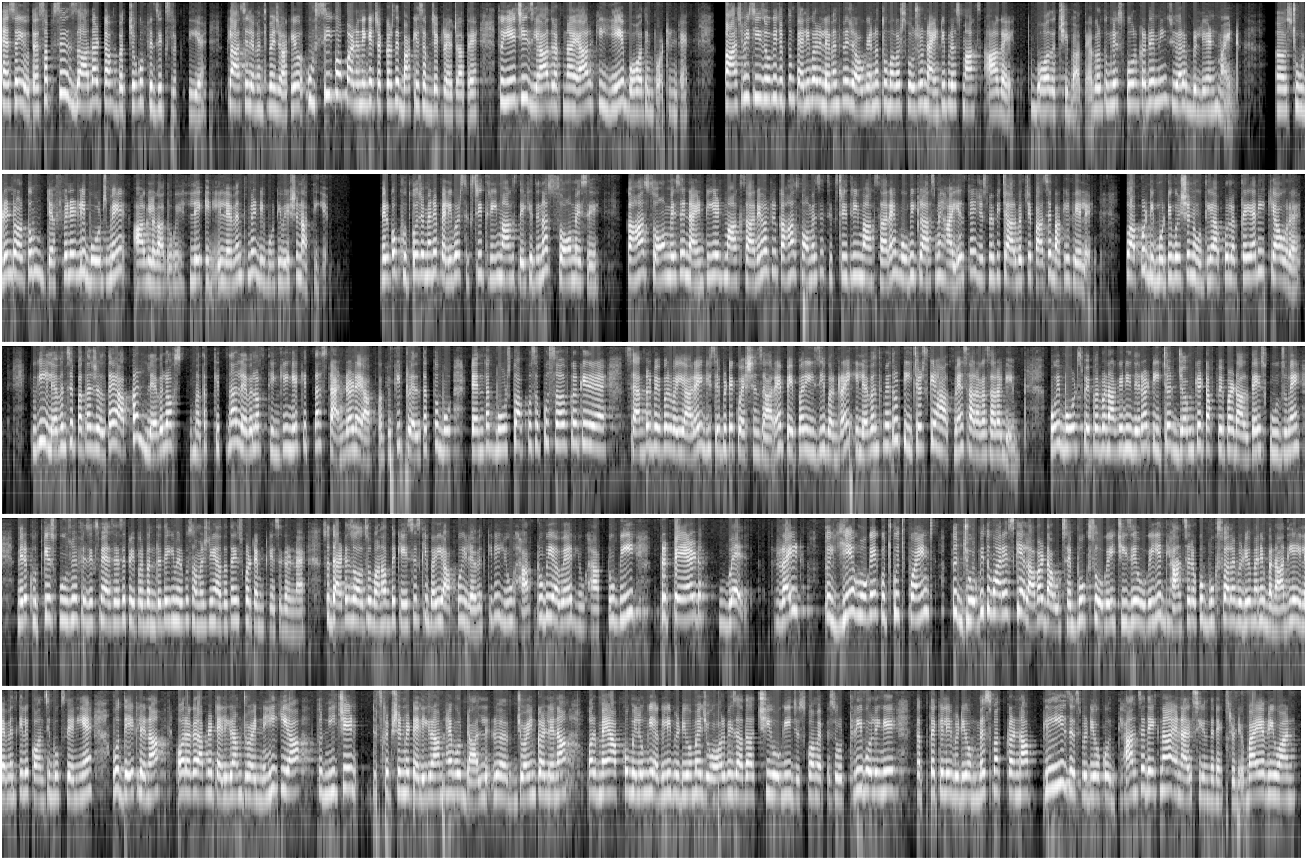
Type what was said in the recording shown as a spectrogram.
ऐसा ही होता है। सबसे ज़्यादा टफ बच्चों को फिजिक्स लगती है क्लास इलेवेंथ में जाके और उसी को पढ़ने के चक्कर से बाकी सब्जेक्ट रह जाते हैं। तो ये चीज़ याद रखना यार कि ये बहुत इंपॉर्टेंट है। पांचवी चीज़ होगी, जब तुम पहली बार इलेवंथ में जाओगे ना, तुम अगर सोचो 90 प्लस मार्क्स आ गए तो बहुत अच्छी बात है। अगर तुमने स्कोर कर दिया means you are a brilliant mind student और तुम डेफिनेटली बोर्ड्स में आग लगा दोगे, लेकिन इलेवंथ में डिमोटिवेशन आती है। मेरे को खुद को जब मैंने पहली बार 63 मार्क्स देखे थे ना 100 में से कहाँ सौ में से 98 मार्क्स आ रहे हैं और फिर कहाँ सौ में से 63 मार्क्स आ रहे हैं, वो भी क्लास में हाईएस्ट है, जिसमें भी चार बच्चे पास है, बाकी फेल है। तो आपको डिमोटिवेशन होती है, आपको लगता है, यार, ये क्या हो रहा है? क्योंकि इलेवन से पता चलता है आपका लेवल ऑफ़ मतलब कितना लेवल ऑफ़ थिंकिंग है, कितना स्टैंडर्ड है आपका, क्योंकि ट्वेल्थ तक तो टेंथ तक बोर्ड तो आपको सब कुछ सर्व करके दे रहा है। सैंपल पेपर वही आ रहे हैं, घिसे पिटे क्वेश्चन आ रहे हैं पेपर ईजी बन रहा है। इलेवंथ में तो टीचर्स के हाथ में है सारा का सारा गेम कोई बोर्ड्स पेपर बना के नहीं दे रहा टीचर जम के टफ पेपर डालते हैं स्कूल्स में। मेरे खुद के स्कूल्स में फिजिक्स में ऐसे ऐसे पेपर बनते थे कि मेरे को समझ नहीं आता था इसको अटेम्प्ट कैसे करना है। So that is also one of the cases कि भाई आपको इलेवंथ के लिए you have to be aware you have to be prepared well right right? तो ये हो गए कुछ कुछ पॉइंट्स तो जो भी तुम्हारे इसके अलावा डाउट्स है बुक्स हो गई, चीज़ें हो गई, ये ध्यान से रखो। बुक्स वाला वीडियो मैंने बना दिया इलेवंथ के लिए कौन सी बुक्स लेनी है, वो देख लेना। और अगर आपने टेलीग्राम ज्वाइन नहीं किया तो नीचे डिस्क्रिप्शन में टेलीग्राम है, वो डाल ज्वाइन कर लेना। और मैं आपको मिलूँगी अगली वीडियो में, जो और भी ज़्यादा अच्छी होगी, जिसको हम एपिसोड थ्री बोलेंगे। तब तक के लिए वीडियो मिस मत करना। प्लीज़ इस वीडियो को ध्यान से देखना and I see in the next video bye everyone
